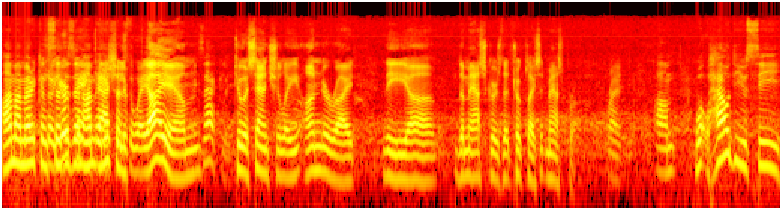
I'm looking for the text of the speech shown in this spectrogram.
I'm American so citizen. you're paying I'm taxes initially the way I am exactly to essentially underwrite the, uh, the massacres that took place at Maspero. right. Um, wh- how do you see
